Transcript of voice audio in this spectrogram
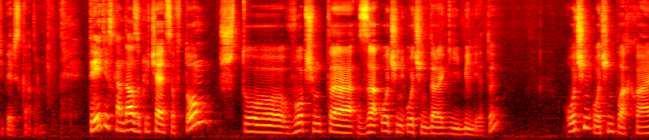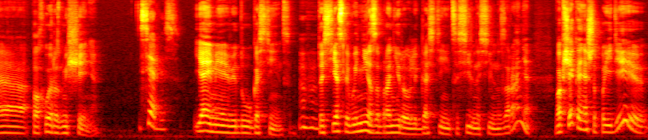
Теперь с кадром. Третий скандал заключается в том, что, в общем-то, за очень-очень дорогие билеты очень-очень плохое, плохое размещение. Сервис. Я имею в виду гостиницы. Угу. То есть, если вы не забронировали гостиницы сильно-сильно заранее, вообще, конечно, по идее,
